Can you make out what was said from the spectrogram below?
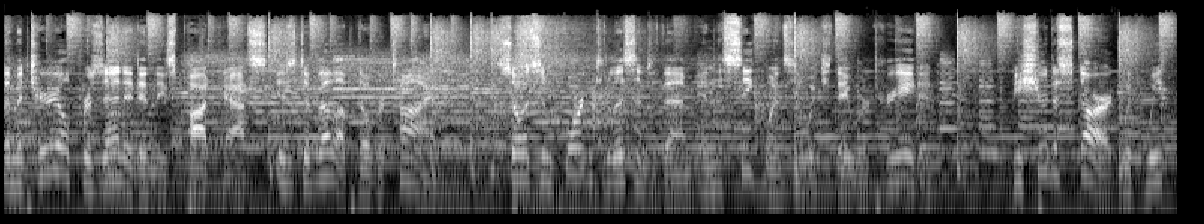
the material presented in these podcasts is developed over time, so it's important to listen to them in the sequence in which they were created. Be sure to start with week 1,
